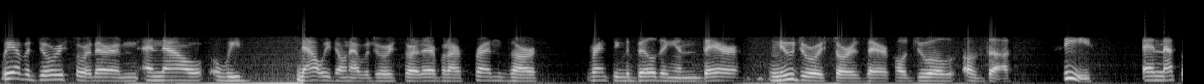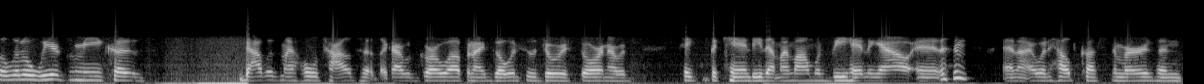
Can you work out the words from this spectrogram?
we have a jewelry store there, and and now we, now we don't have a jewelry store there, but our friends are renting the building, and their new jewelry store is there called Jewel of the Sea, and that's a little weird for me because that was my whole childhood. Like I would grow up and I'd go into the jewelry store and I would take the candy that my mom would be handing out and and I would help customers and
